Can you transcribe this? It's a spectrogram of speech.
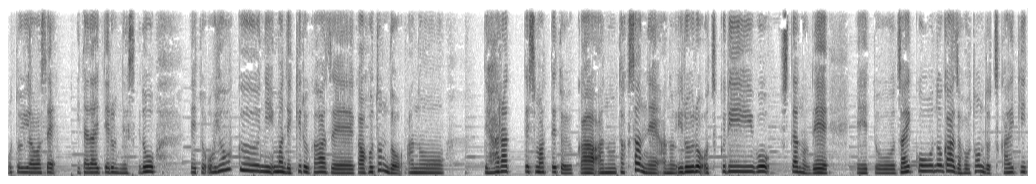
う、お問い合わせいただいてるんですけど、えっ、ー、と、お洋服に今できるガーゼがほとんど、あの、出払ってしまってというか、あの、たくさんね、あの、いろいろお作りをしたので、えっ、ー、と、在庫のガーゼほとんど使い切っ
